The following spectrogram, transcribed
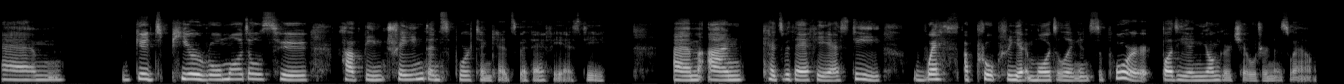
Um, good peer role models who have been trained in supporting kids with FASD. Um, and kids with FASD with appropriate modelling and support, buddying younger children as well.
